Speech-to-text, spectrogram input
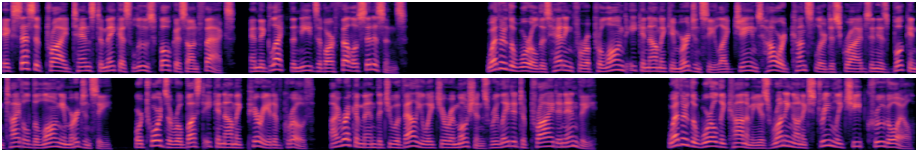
Excessive pride tends to make us lose focus on facts and neglect the needs of our fellow citizens. Whether the world is heading for a prolonged economic emergency like James Howard Kunstler describes in his book entitled The Long Emergency, or towards a robust economic period of growth, I recommend that you evaluate your emotions related to pride and envy. Whether the world economy is running on extremely cheap crude oil,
